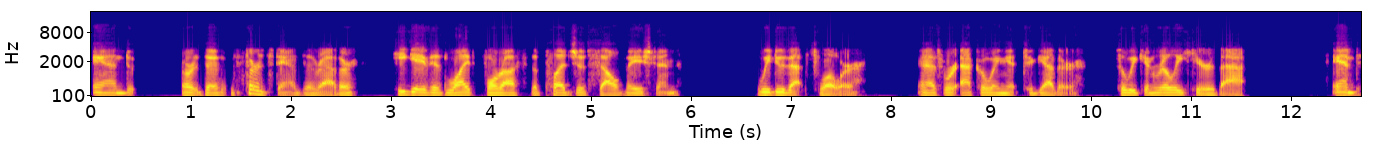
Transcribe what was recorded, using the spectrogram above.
and, or the third stanza rather, he gave his life for us, the pledge of salvation. We do that slower and as we're echoing it together so we can really hear that. And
